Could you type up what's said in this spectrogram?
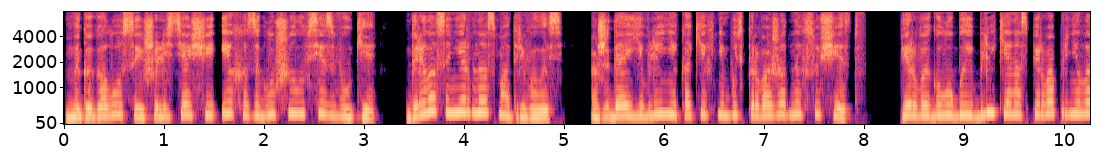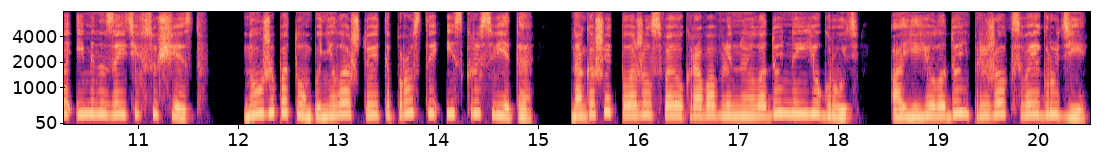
Многоголосое и шелестящее эхо заглушило все звуки. Дариласа нервно осматривалась, ожидая явления каких-нибудь кровожадных существ. Первые голубые блики она сперва приняла именно за этих существ, но уже потом поняла, что это просто искры света. Нагашет положил свою окровавленную ладонь на ее грудь, а ее ладонь прижал к своей груди.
